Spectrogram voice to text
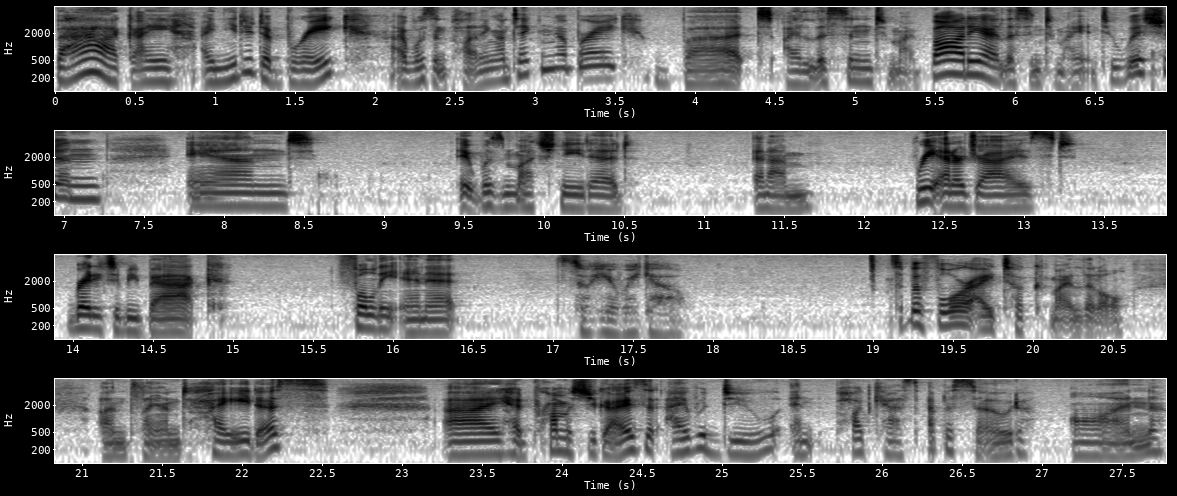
back. I, I needed a break. I wasn't planning on taking a break, but I listened to my body, I listened to my intuition, and it was much needed. And I'm re energized, ready to be back, fully in it. So here we go. So before I took my little unplanned hiatus, I had promised you guys that I would do a podcast episode on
